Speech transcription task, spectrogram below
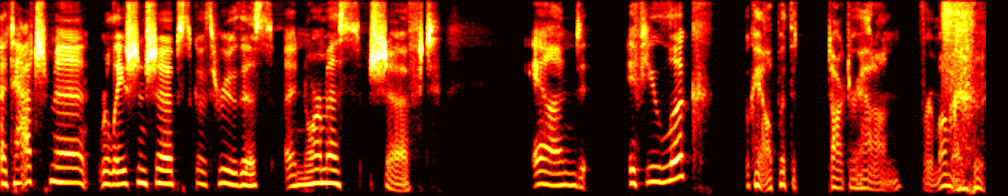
attachment relationships go through this enormous shift. And if you look, okay, I'll put the doctor hat on for a moment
